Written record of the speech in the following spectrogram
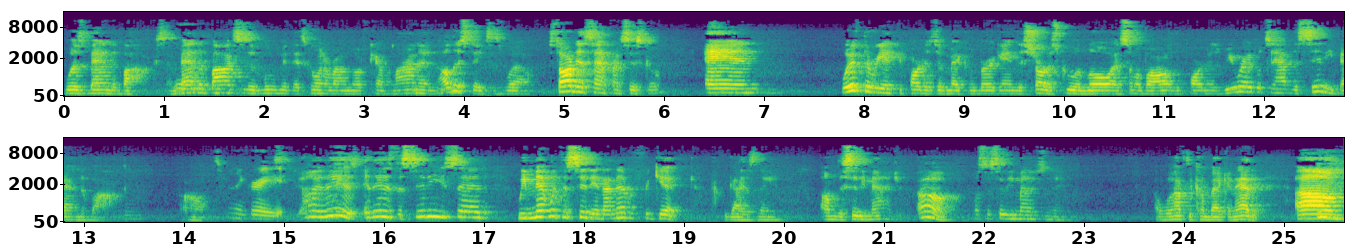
was Ban the Box. And Ban the Box is a movement that's going around North Carolina and other states as well. Started in San Francisco, and with the Reentry Partners of Mecklenburg and the Charlotte School of Law and some of our other partners, we were able to have the city ban the box. Um, It's really great. Oh, it is. It is. The city said we met with the city, and I never forget. I forgot his name. Um, the city manager. Oh, what's the city manager's name? Oh, we'll have to come back and add it. Um,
